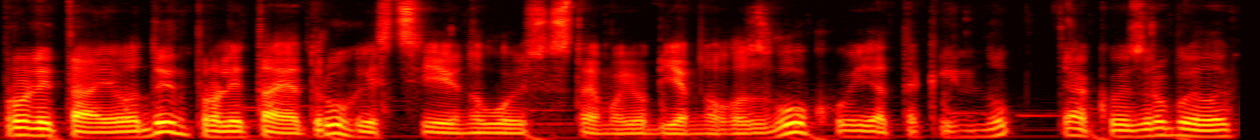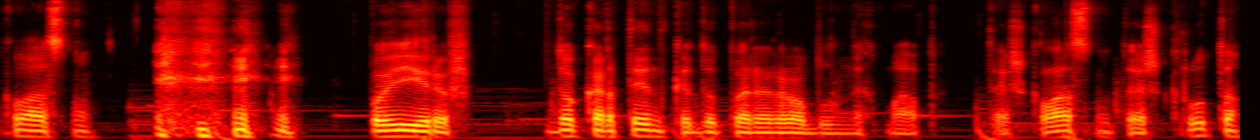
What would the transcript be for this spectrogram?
пролітає один, пролітає другий з цією новою системою об'ємного звуку. І я такий, ну, дякую, зробили, класно. Повірив. До картинки, до перероблених мап. Теж класно, теж круто.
